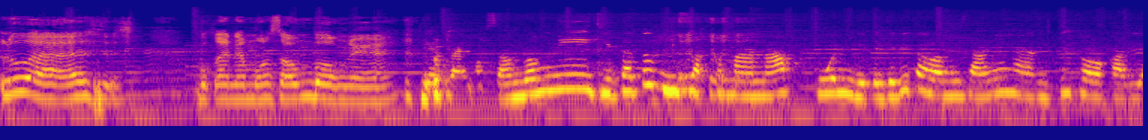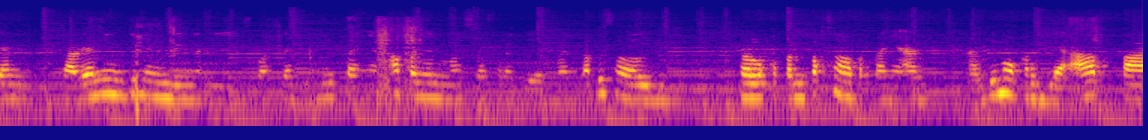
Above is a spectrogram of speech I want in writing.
luas. Bukannya mau sombong ya. Ya banyak sombong nih kita tuh bisa ke mana pun gitu. Jadi kalau misalnya nanti kalau kalian kalian mungkin yang dengerin podcast ini pengen apa pengen masuk sastra Jerman tapi selalu di selalu kepentok sama pertanyaan nanti mau kerja apa?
